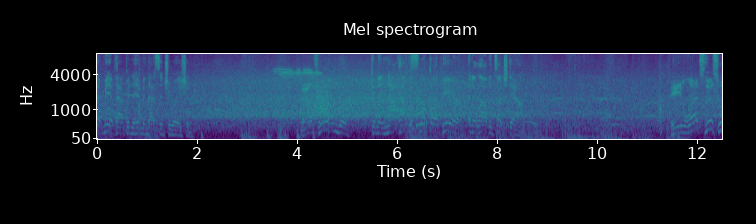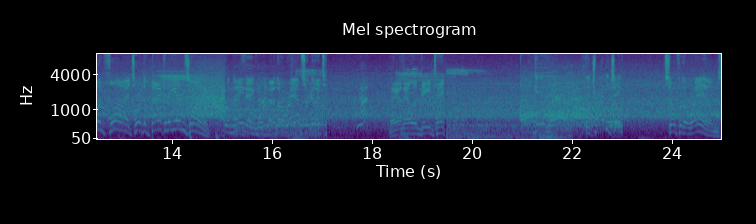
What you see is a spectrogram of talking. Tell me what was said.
That may have happened to him in that situation. now throw. Number, can they not have a slip up here and allow the touchdown? He lets this one fly toward the back of the end zone. Remaining, and the Rams are going to take. And they'll indeed take. They tried to change. So for the Rams,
